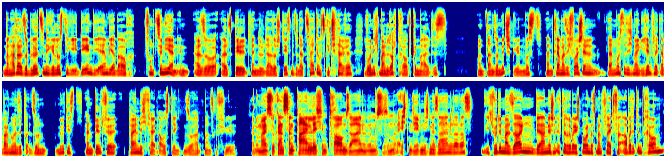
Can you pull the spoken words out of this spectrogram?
man hat halt so blödsinnige, lustige Ideen, die irgendwie aber auch funktionieren, in, also als Bild, wenn du da so stehst mit so einer Zeitungsgitarre, wo nicht mal ein Loch drauf gemalt ist und dann so mitspielen musst, dann kann man sich vorstellen, dann musste sich mein Gehirn vielleicht einfach nur so ein möglichst ein Bild für Peinlichkeit ausdenken, so hat man das Gefühl. Ja, du meinst, du kannst dann peinlich im Traum sein und dann musst du es im echten Leben nicht mehr sein, oder was? Ich würde mal sagen, wir haben ja schon öfter darüber gesprochen, dass man vielleicht verarbeitet im Traum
